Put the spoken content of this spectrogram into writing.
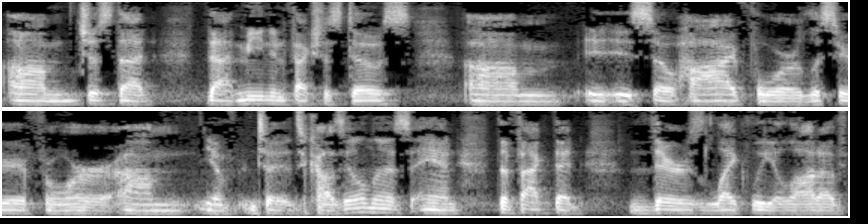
Um, just that that mean infectious dose um, is so high for Listeria for um, you know to, to, cause illness, and the fact that there's likely a lot of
